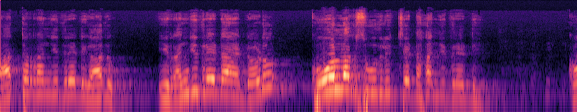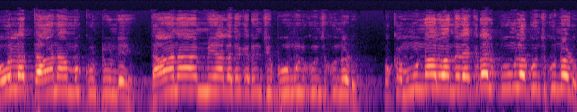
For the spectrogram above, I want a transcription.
డాక్టర్ రంజిత్ రెడ్డి కాదు. ఈ రంజిత్ రెడ్డి అనేటోడు కోళ్ళకు సూదులు ఇచ్చేట రంజిత్ రెడ్డి. కోళ్ళ దానా అమ్ముకుంటుండే. దానా అమ్మి వాళ్ళ దగ్గర నుంచి భూములు గుంజుకున్నాడు. ఒక మూడు నాలుగు వందల ఎకరాలు భూములో గుంజుకున్నాడు.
